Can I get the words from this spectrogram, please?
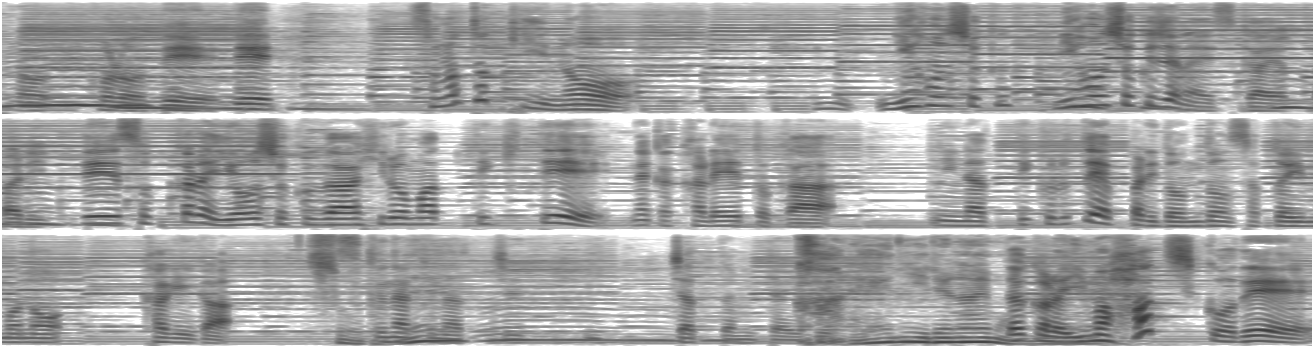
の頃で、でその時のん日本食？日本食じゃないですか、やっぱり、うんでそこから洋食が広まってきてなんかカレーとかになってくるとやっぱりどんどん里芋の影が少なくなっちゃ,、うんっちゃったみたいで。カレーに入れないもんね。だから今8個で、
